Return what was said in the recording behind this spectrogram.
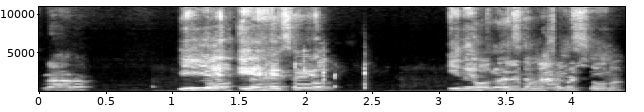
Claro. Y, es ese. y dentro de esa persona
